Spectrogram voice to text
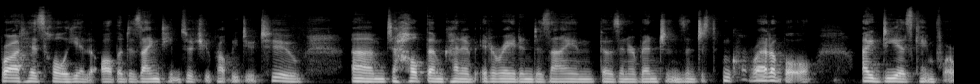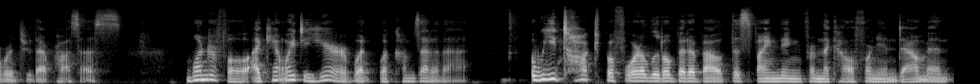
brought his whole, he had all the design teams, which you probably do too, um, to help them kind of iterate and design those interventions. And just incredible ideas came forward through that process. Wonderful. I can't wait to hear what, what comes out of that. We talked before a little bit about this finding from the California Endowment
